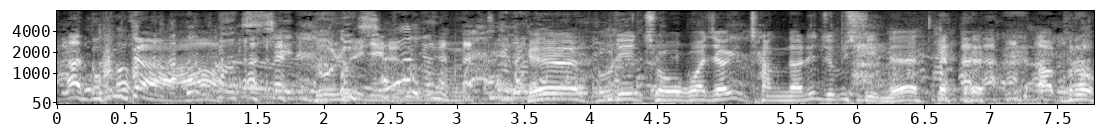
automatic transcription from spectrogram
아, 농담. 놀리는. 그 우리 조 과장이 장난이 좀 심해. 앞으로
